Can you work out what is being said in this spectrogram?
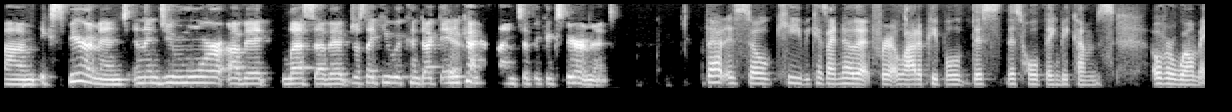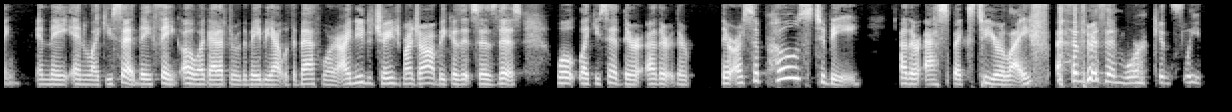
um, experiment and then do more of it, less of it, just like you would conduct any yeah. kind of scientific experiment. That is so key because I know that for a lot of people, this this whole thing becomes overwhelming, and they and like you said, they think, oh, I got to throw the baby out with the bathwater. I need to change my job because it says this. Well, like you said, there are other there there are supposed to be other aspects to your life other than work and sleep.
